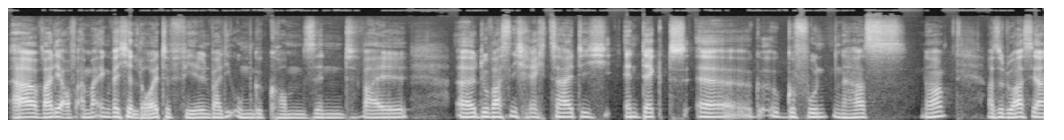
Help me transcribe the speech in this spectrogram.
äh, weil dir auf einmal irgendwelche Leute fehlen, weil die umgekommen sind, weil äh, du was nicht rechtzeitig entdeckt äh, gefunden hast Ne? Also du hast ja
